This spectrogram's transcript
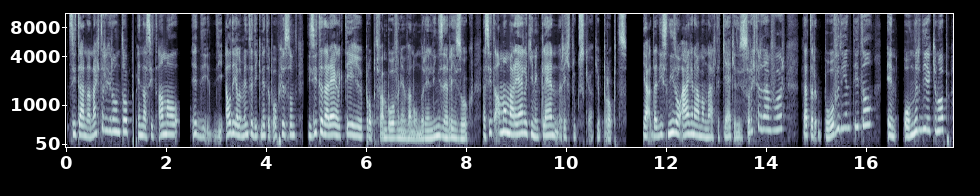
zit daar een achtergrond op en dat zit allemaal, hè, die, die, al die elementen die ik net heb opgesomd, die zitten daar eigenlijk tegen gepropt van boven en van onder en links en rechts ook. Dat zit allemaal maar eigenlijk in een klein rechthoekje gepropt ja, dat is niet zo aangenaam om naar te kijken. Dus zorg er dan voor dat er boven die titel en onder die knop,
